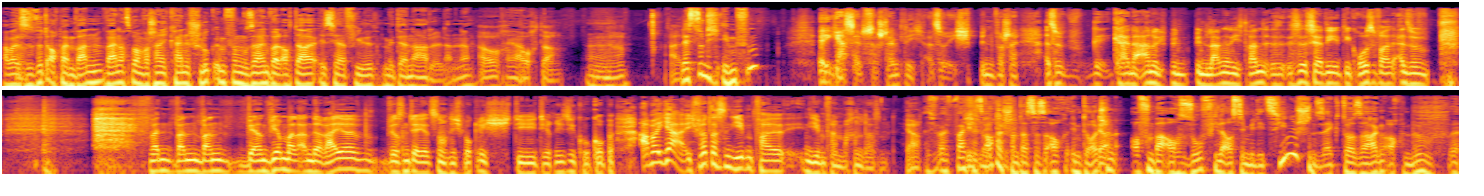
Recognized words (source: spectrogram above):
Aber es wird auch beim Weihnachtsbaum wahrscheinlich keine Schluckimpfung sein, weil auch da ist ja viel mit der Nadel dann, ne? Auch, ja. auch da. Mhm. Ja. Also. Lässt du dich impfen? Äh, ja, selbstverständlich. Also ich bin wahrscheinlich, also keine Ahnung, ich bin, bin lange nicht dran. Es ist ja die, die große Frage, also pff, wann, wann, wann wären wir mal an der Reihe? Wir sind ja jetzt noch nicht wirklich die, die Risikogruppe. Aber ja, ich würde das in jedem Fall, in jedem Fall machen lassen. Ja. Ich weiß jetzt auch erstaunt, dass das auch in Deutschland ja. offenbar auch so viele aus dem medizinischen Sektor sagen, auch äh,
